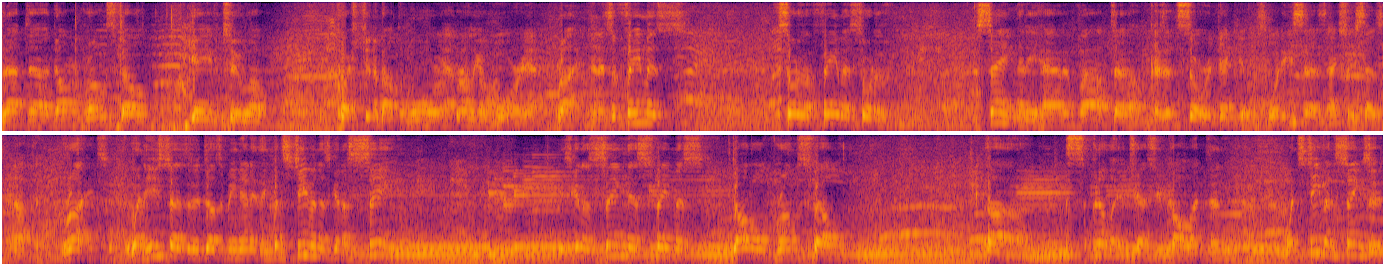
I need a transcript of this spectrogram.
that uh, Donald Rumsfeld gave to a question about the war Yeah, the war, yeah. Right, and it's a famous, sort of a famous sort of saying that he had about. Uh, Because it's so ridiculous. What he says actually says nothing. Right. When he says it, it doesn't mean anything. But Steven is going to sing. He's going to sing this famous Donald Rumsfeld uh, spillage, as you call it. And when Steven sings it,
